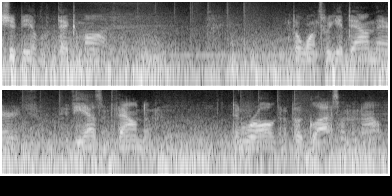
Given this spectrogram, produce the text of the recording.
should be able to pick them off. But once we get down there, if, if he hasn't found them, then we're all going to put glass on the mountain.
